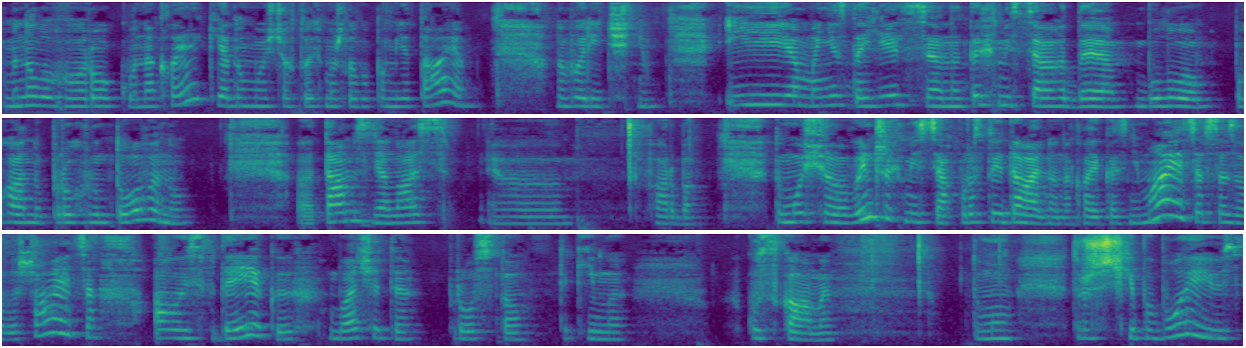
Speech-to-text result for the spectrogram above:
минулого року наклейки, я думаю, що хтось, можливо, пам'ятає новорічні. І мені здається, на тих місцях, де було погано прогрунтовано, е, там знялась е, фарба. Тому що в інших місцях просто ідеально наклейка знімається, все залишається. А ось в деяких, бачите, просто такими кусками. Тому трошечки побоююсь.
